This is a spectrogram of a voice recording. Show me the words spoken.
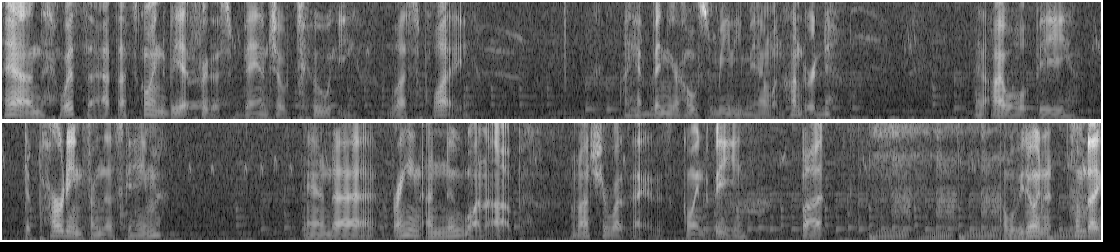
And with that, that's going to be it for this Banjo-Tooie Let's Play. I have been your host, Midi Man 100, and I will be departing from this game and uh, bringing a new one up. I'm not sure what that is going to be, but I will be doing it someday.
